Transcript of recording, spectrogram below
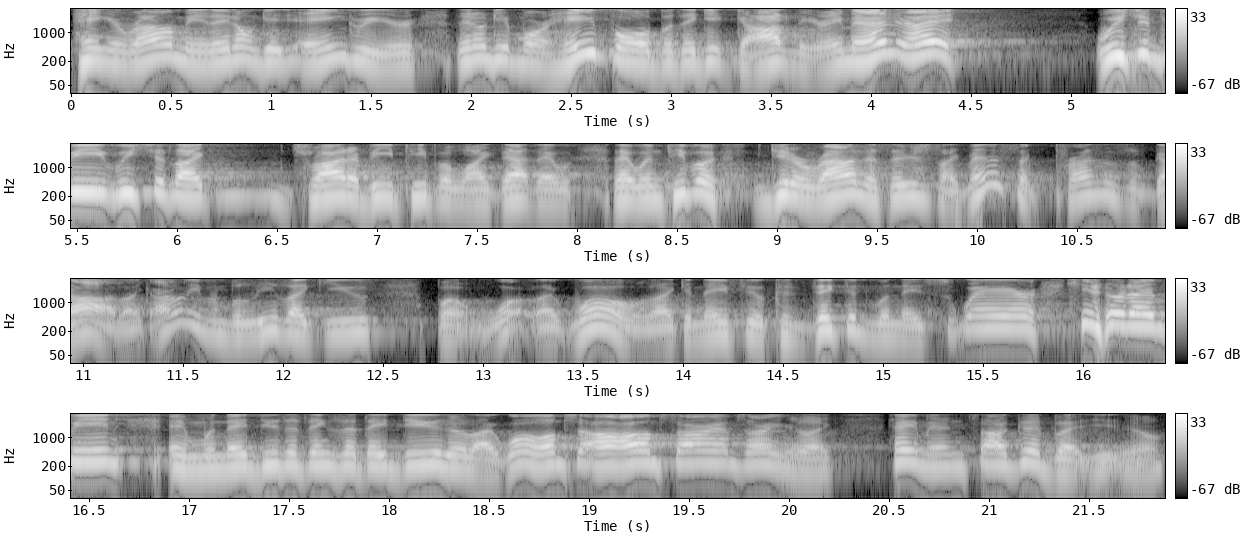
hang around me, they don't get angrier, they don't get more hateful, but they get godlier. Amen, right? We should be, we should like try to be people like that, that. That when people get around us, they're just like, man, it's the presence of God. Like, I don't even believe like you, but what, like, whoa. Like, and they feel convicted when they swear. You know what I mean? And when they do the things that they do, they're like, whoa, I'm, so, oh, I'm sorry, I'm sorry. And you're like, hey, man, it's all good. But, you know,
